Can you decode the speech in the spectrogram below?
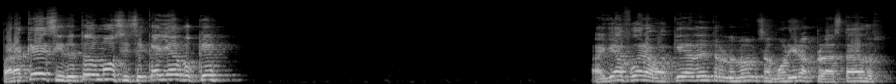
¿Para qué? Si de todos modos, si se cae algo, ¿qué? Allá afuera o aquí adentro nos vamos a morir aplastados.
